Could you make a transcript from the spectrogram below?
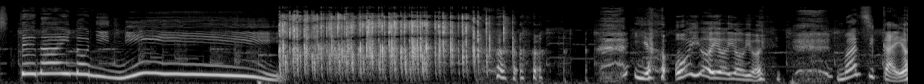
してないのに2位 いやおいおいおいおいおい。マジかよ。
